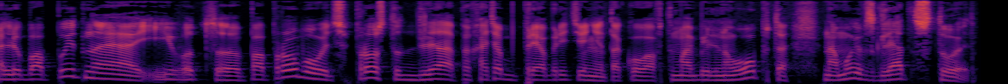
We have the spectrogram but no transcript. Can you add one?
любопытная, и вот э, попробовать просто для хотя бы приобретения такого автомобильного опыта, на мой взгляд, стоит.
